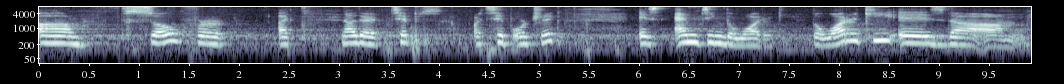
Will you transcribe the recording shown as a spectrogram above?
Um, so for another tips, a tip or trick is emptying the water key. The water key is the um,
